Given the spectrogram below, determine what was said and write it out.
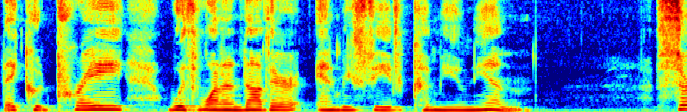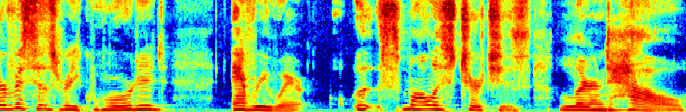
They could pray with one another and receive communion. Services recorded everywhere smallest churches learned how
